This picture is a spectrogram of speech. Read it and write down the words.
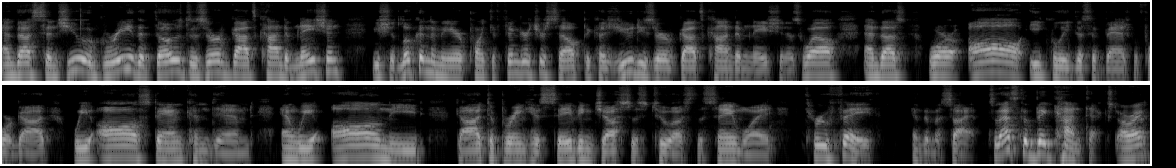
And thus, since you agree that those deserve God's condemnation, you should look in the mirror, point the finger at yourself because you deserve God's condemnation as well. And thus, we're all equally disadvantaged before God. We all stand condemned, and we all need God to bring his saving justice to us the same way through faith in the Messiah. So that's the big context, all right?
